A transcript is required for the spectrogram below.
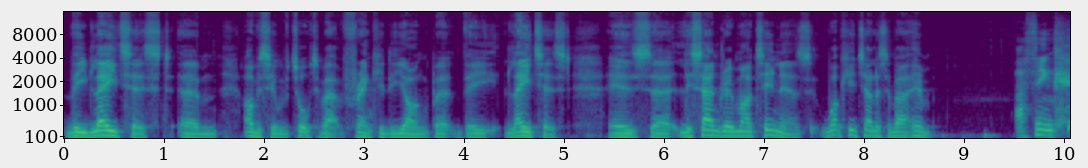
the latest, um, obviously, we've talked about Frankie de Jong, but the latest is uh, Lisandro Martinez. What can you tell us about him? I think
